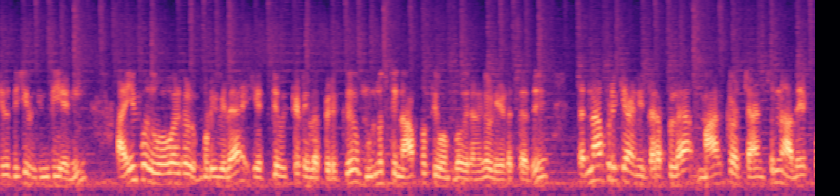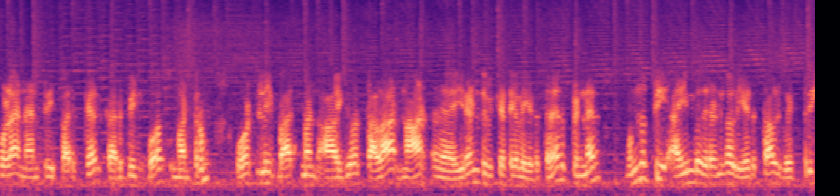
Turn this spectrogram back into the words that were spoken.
இறுதியில் இந்திய அணி ஐம்பது ஓவர்கள் முடிவில எட்டு விக்கெட் இழப்பிற்கு முன்னூத்தி நாற்பத்தி ஒன்பது ரன்கள் எடுத்தது. தென்னாப்பிரிக்க அணி தரப்புல மார்க்கோ ஜான்சன் அதே போல நன்றி பர்கர் கர்பின் போஸ் மற்றும் ஓட்லி பேட்மன் ஆகியோர் தலா இரண்டு விக்கெட்டுகளை எடுத்தனர். பின்னர் முன்னூத்தி ஐம்பது ரன்கள் எடுத்தால் வெற்றி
